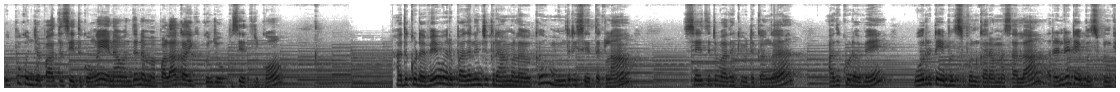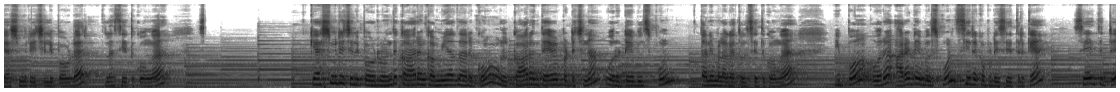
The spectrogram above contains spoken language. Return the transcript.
உப்பு கொஞ்சம் பார்த்து சேர்த்துக்கோங்க. ஏன்னா வந்து நம்ம பலாக்காய்க்கு கொஞ்சம் உப்பு சேர்த்துருக்கோம். அது கூடவே ஒரு பதினஞ்சு கிராம் அளவுக்கு முந்திரி சேர்த்துக்கலாம். சேர்த்துட்டு வதக்கி விட்டுக்கோங்க. அது கூடவே ஒரு டேபிள் ஸ்பூன் கரம் மசாலா ரெண்டு டேபிள் ஸ்பூன் காஷ்மீரி சில்லி பவுடர் இதெல்லாம் சேர்த்துக்கோங்க. காஷ்மீரி சில்லி பவுடர் வந்து காரம் கம்மியாக தான் இருக்கும். உங்களுக்கு காரம் தேவைப்பட்டுச்சுன்னா ஒரு டேபிள் ஸ்பூன் தனி மிளகாய்த்தூள் சேர்த்துக்கோங்க. இப்போது ஒரு அரை டேபிள் ஸ்பூன் சீரகப்பொடி சேர்த்துருக்கேன். சேர்த்துட்டு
